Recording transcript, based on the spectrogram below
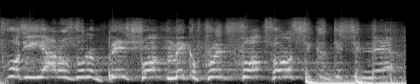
Forty autos on a bench truck, make a French fuck, so she could get Chanel.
